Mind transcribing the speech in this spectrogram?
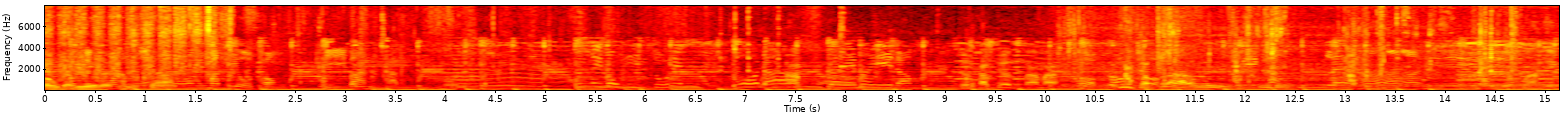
ต้องแบบนี้เลยธรรมชาติเชิญครับเชิญมามานี่จับแล้วเลยมาเอง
